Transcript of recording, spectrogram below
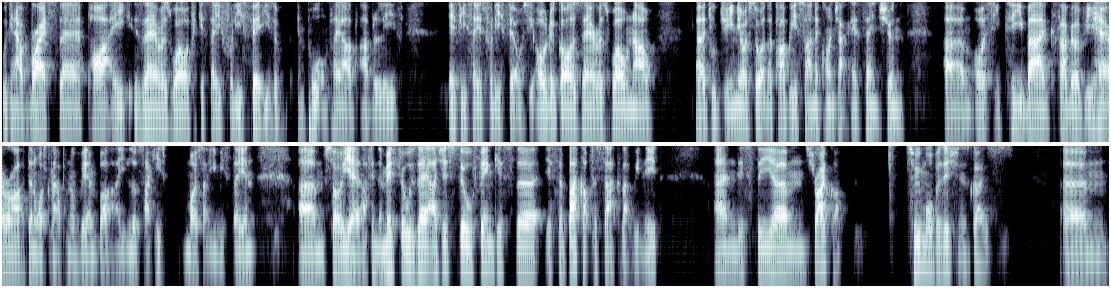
We can have Rice there. Partey is there as well. If he can stay fully fit, he's an important player, I, I believe if he stays fully fit. Obviously, Odegaard's there as well now. Uh, Jorginho is still at the club. He signed a contract extension. Um, obviously, Teabag, Fabio Vieira. I don't know what's going to happen with him, but it looks like he's most likely going to be staying. Um, so yeah, I think the midfield is there. I just still think it's the it's a backup for Saka that we need, and it's the um, striker. Two more positions, guys. Um,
